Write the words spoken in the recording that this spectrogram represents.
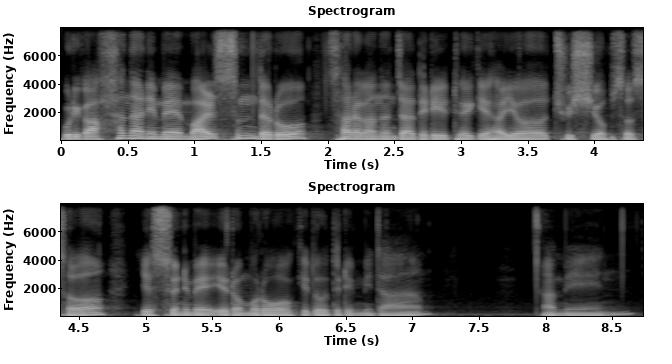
우리가 하나님의 말씀대로 살아가는 자들이 되게 하여 주시옵소서 예수님의 이름으로 기도드립니다. 아멘.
